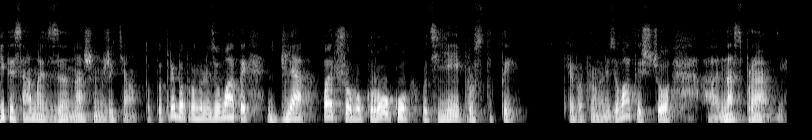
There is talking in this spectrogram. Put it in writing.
І те саме з нашим життям. Тобто треба проаналізувати для першого кроку оцієї простоти. Треба проаналізувати, що а, насправді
